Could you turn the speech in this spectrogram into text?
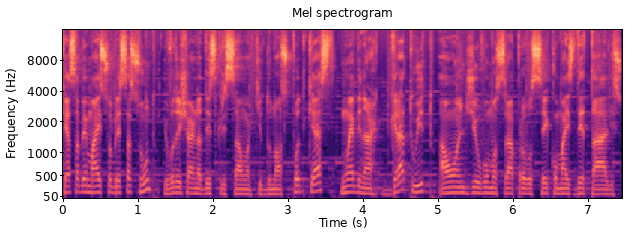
quer saber mais sobre esse assunto, eu vou deixar na descrição aqui do nosso podcast um webinar gratuito aonde eu vou mostrar para você com mais detalhes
